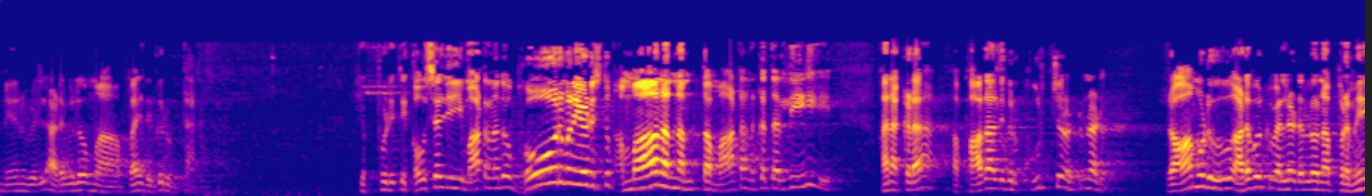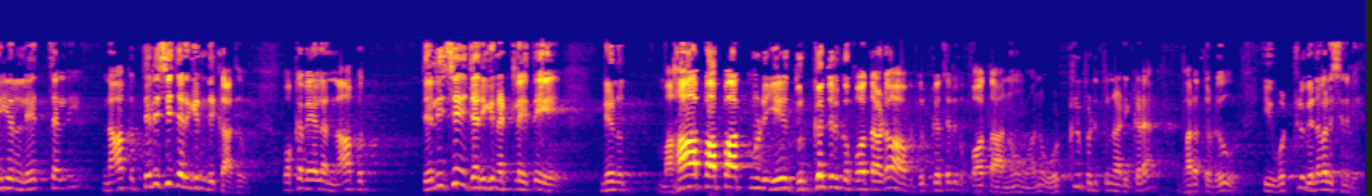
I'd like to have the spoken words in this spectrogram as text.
నేను వెళ్ళి అడవిలో మా అబ్బాయి దగ్గర ఉంటాను ఎప్పుడైతే కౌశల్య ఈ మాట అన్నదో భోరుమని ఏడుస్తూ అమ్మా నన్నంత మాట అనక తల్లి. అని అక్కడ ఆ పాదాల దగ్గర కూర్చొని అంటున్నాడు. రాముడు అడవులకు వెళ్ళడంలో నా ప్రమేయం లేదు తల్లి. నాకు తెలిసి జరిగింది కాదు. ఒకవేళ నాకు తెలిసే జరిగినట్లయితే నేను మహాపాపాత్ముడు ఏ దుర్గతులకు పోతాడో ఆ దుర్గతులకు పోతాను అని ఒట్లు పెడుతున్నాడు ఇక్కడ భరతుడు. ఈ ఒట్లు వినవలసినవే.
